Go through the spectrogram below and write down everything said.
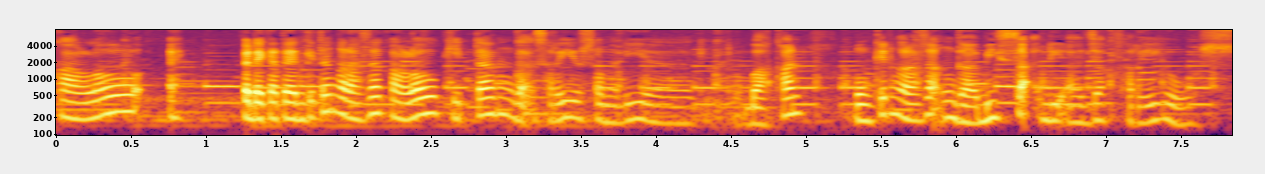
kalau eh PDKT kita ngerasa kalau kita nggak serius sama dia gitu. Bahkan mungkin ngerasa nggak bisa diajak serius.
